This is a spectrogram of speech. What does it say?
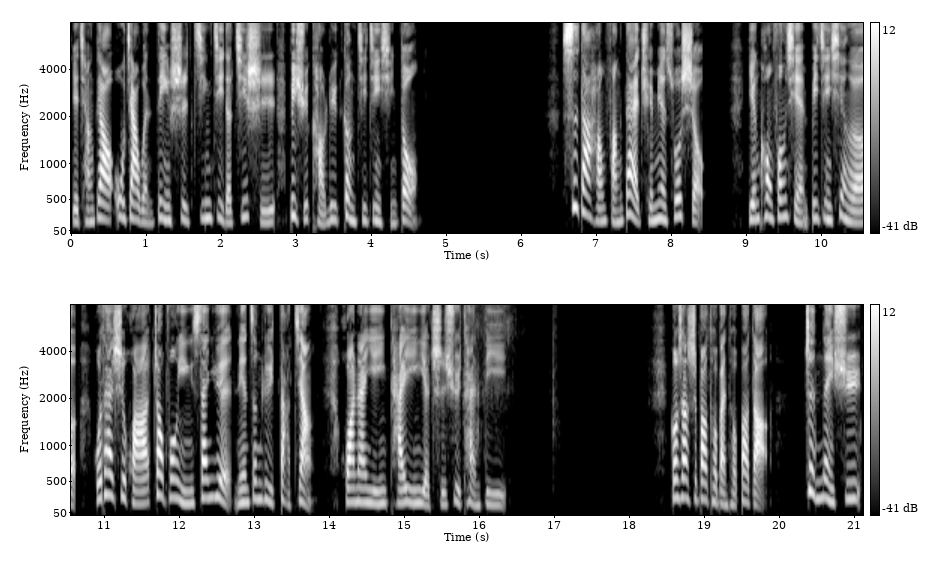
也强调物价稳定是经济的基石，必须考虑更激进行动。四大行房贷全面缩手。严控风险，逼近限额。国泰世华、兆丰银三月年增率大降，华南银、台银也持续探低。工商时报头版头报道：镇内需，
